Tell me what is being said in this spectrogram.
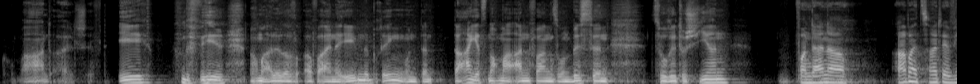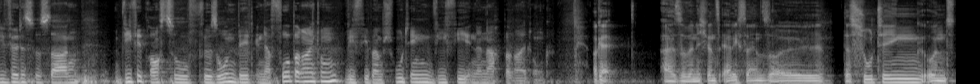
Command Alt Shift E Befehl nochmal alles auf, auf eine Ebene bringen und dann da jetzt nochmal anfangen, so ein bisschen zu retuschieren. Von deiner Arbeitszeit her, wie würdest du es sagen, wie viel brauchst du für so ein Bild in der Vorbereitung, wie viel beim Shooting, wie viel in der Nachbereitung? Okay, also wenn ich ganz ehrlich sein soll, das Shooting und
